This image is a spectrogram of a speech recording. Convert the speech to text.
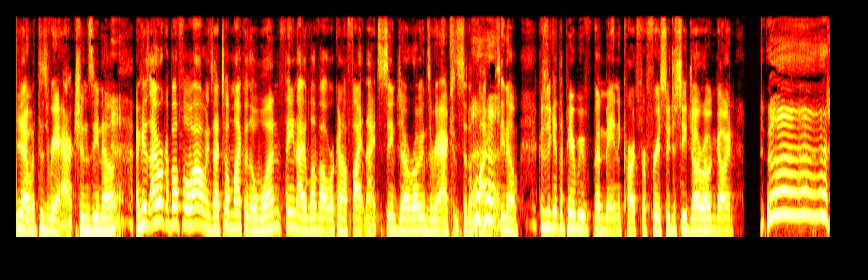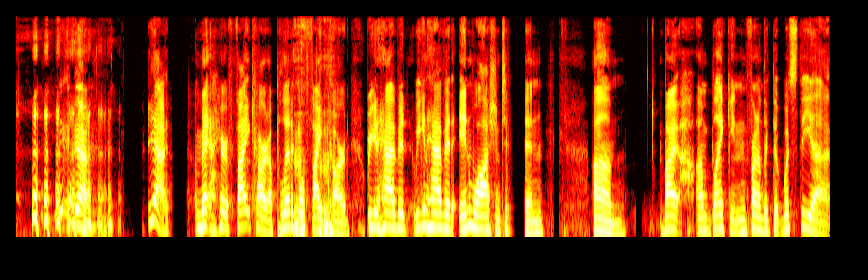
yeah with his reactions. You know, Yeah. because I work at Buffalo Wild Wings. I told Michael the one thing I love about working on fight nights is seeing Joe Rogan's reactions to the fights. you know, because we get the pay per view the main cards for free, so you just see Joe Rogan going, Ah! Yeah. yeah ma- here fight card a political fight card we can have it we can have it in washington um by i'm blanking in front of like the what's the uh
